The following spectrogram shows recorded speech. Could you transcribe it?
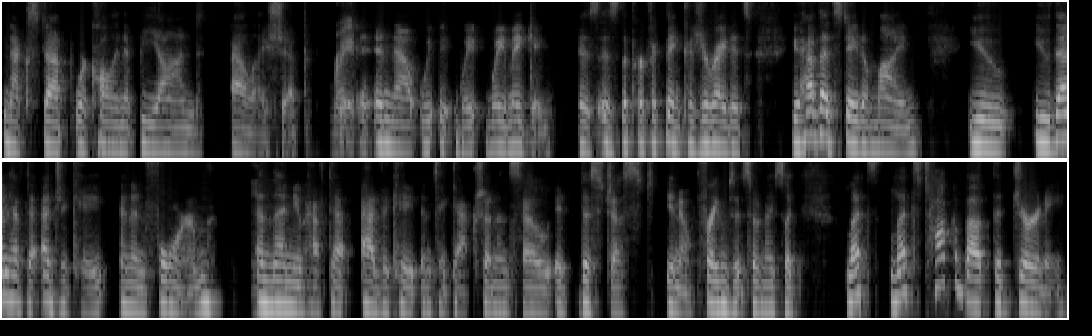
next step, we're calling it beyond allyship. Right. And now we, way, way making is, is the perfect thing. Cause you're right. It's, you have that state of mind. You, you then have to educate and inform and mm-hmm. then you have to advocate and take action and so it this just you know frames it so nicely let's let's talk about the journey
